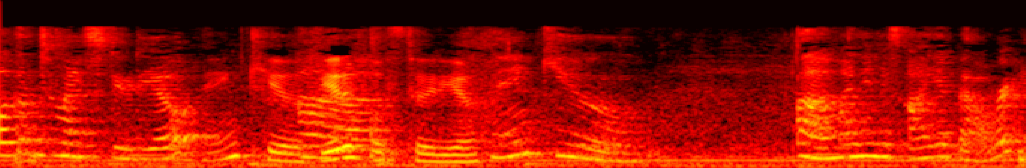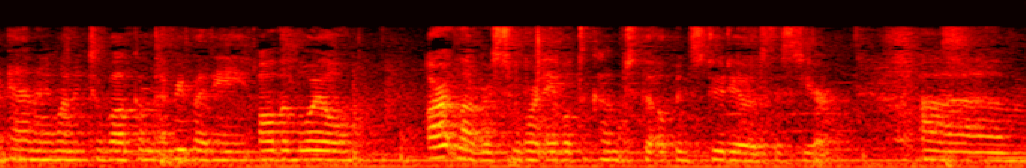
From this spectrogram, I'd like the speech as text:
welcome to my studio. Thank you. Uh, Beautiful studio. Thank you. Uh, my name is Aia Bower, and I wanted to welcome everybody, all the loyal art lovers who weren't able to come to the open studios this year. Um,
